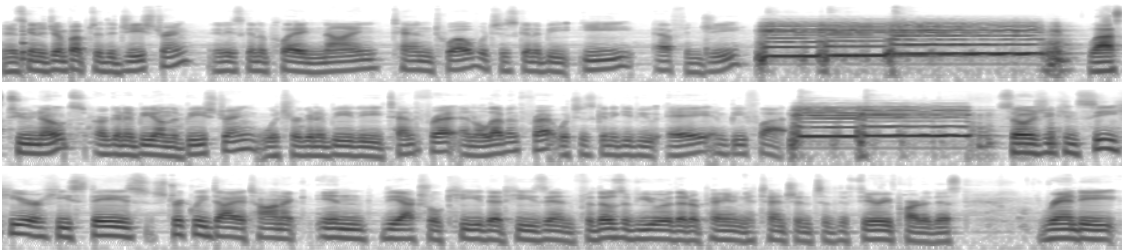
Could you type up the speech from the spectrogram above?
And he's going to jump up to the G string, and he's going to play 9, 10, 12, which is going to be E, F, and G. Last two notes are going to be on the B string, which are going to be the 10th fret and 11th fret, which is going to give you A and B flat. So as you can see here, he stays strictly diatonic in the actual key that he's in. For those of you that are paying attention to the theory part of this, Randy,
